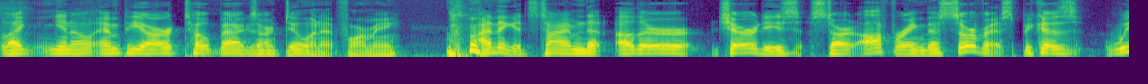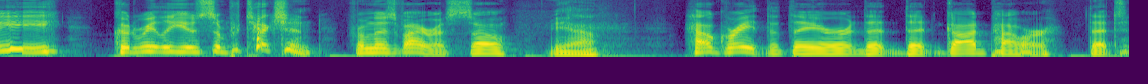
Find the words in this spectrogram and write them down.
like you know, NPR tote bags aren't doing it for me. I think it's time that other charities start offering this service because we could really use some protection from this virus. So, Yeah. how great that they are that that God power that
